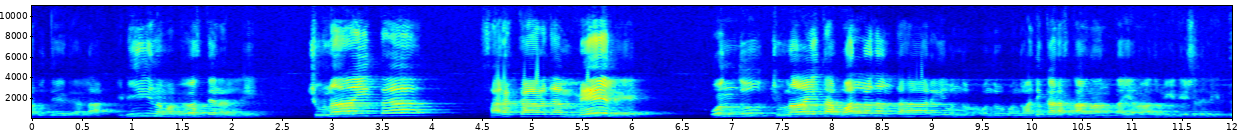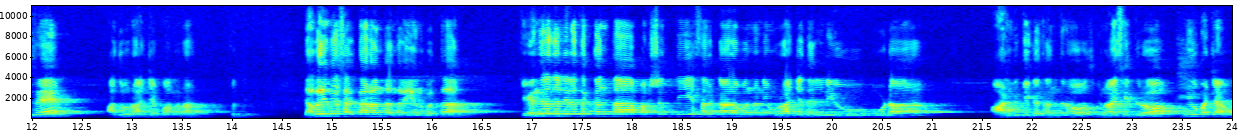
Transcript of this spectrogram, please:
ಹುದ್ದೆ ಇದೆಯಲ್ಲ ಇಡೀ ನಮ್ಮ ವ್ಯವಸ್ಥೆನಲ್ಲಿ ಚುನಾಯಿತ ಸರ್ಕಾರದ ಮೇಲೆ ಒಂದು ಚುನಾಯಿತವಲ್ಲದಂತಹ ಒಂದು ಒಂದು ಒಂದು ಅಧಿಕಾರ ಸ್ಥಾನ ಅಂತ ಏನಾದರೂ ಈ ದೇಶದಲ್ಲಿ ಇದ್ರೆ ಅದು ರಾಜ್ಯಪಾಲರ ಹುದ್ದೆ. ಡಬಲ್ ಇಂಜಿನ್ ಸರ್ಕಾರ ಅಂತಂದ್ರೆ ಏನು ಗೊತ್ತಾ? ಕೇಂದ್ರದಲ್ಲಿರತಕ್ಕಂಥ ಪಕ್ಷದ್ದೇ ಸರ್ಕಾರವನ್ನು ನೀವು ರಾಜ್ಯದಲ್ಲಿಯೂ ಕೂಡ ಆಳ್ವಿಕೆಗೆ ತಂದ್ರೋ ಚುನಾಯಿಸಿದ್ರೋ ನೀವು ಬಚಾವ್.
